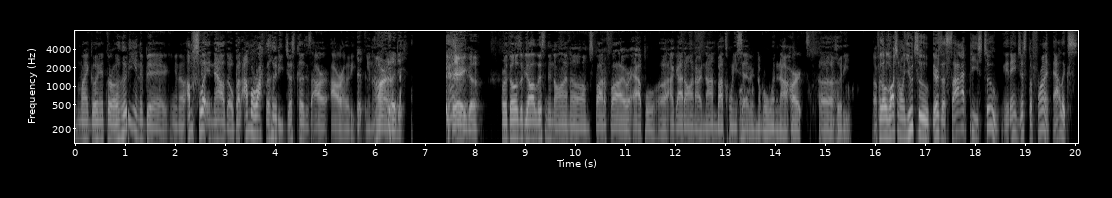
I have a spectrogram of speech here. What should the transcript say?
might go ahead and throw a hoodie in the bag. You know, I'm sweating now though, but I'm gonna rock the hoodie just because it's our our hoodie. You know, Our hoodie. There you go. For those of y'all listening on um, Spotify or Apple, uh, I got on our non by 27 number one in our hearts uh, hoodie. Uh, for those watching on YouTube, there's a side piece too. It ain't just the front. Alex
